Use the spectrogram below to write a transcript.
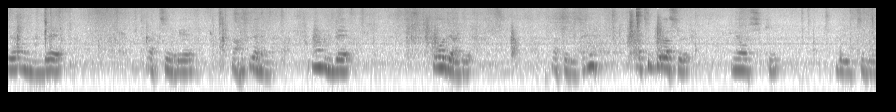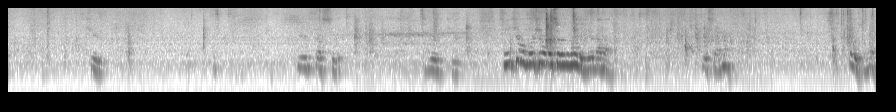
4で8であ8じゃない4で王者で8ですね8プラス名式で1で9 9たす19新票5票が生じない。で17です。よねそうですね。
